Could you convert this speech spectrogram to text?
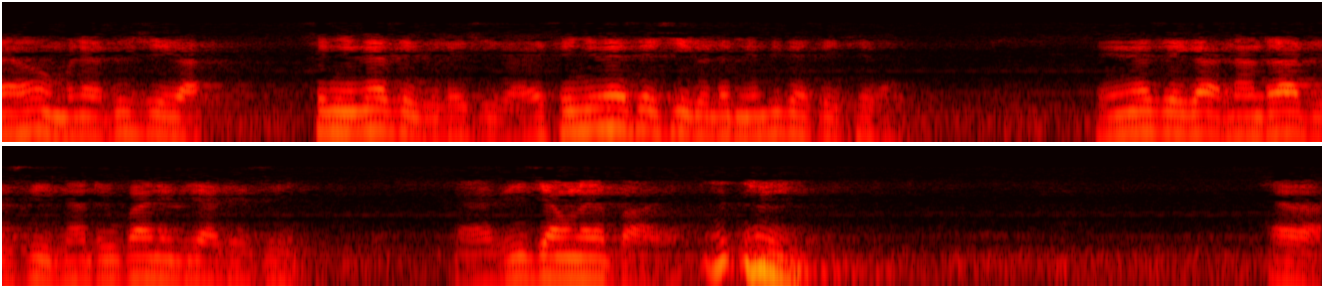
ယ်ဟုတ်မလဲသူရှိကဆင်ញင်တဲ့စိတ်ကလေးရှိတယ်ဆင်ញင်တဲ့စိတ်ရှိလို့လည်းမြင်သိတဲ့စိတ်ဖြစ်တယ်ဆင်ញင်တဲ့စိတ်ကအနန္တရပစ္စည်းနန္တုပနိပြပစ္စည်းအဲဒီအကြောင်းလည်းပါတယ်အဲဒါ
